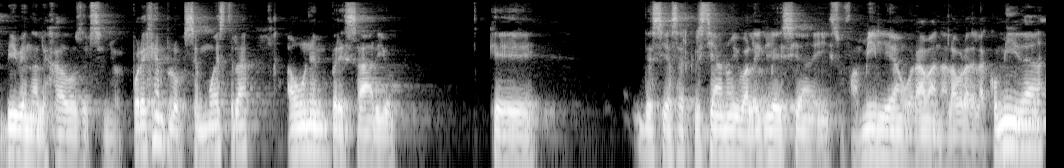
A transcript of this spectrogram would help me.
viven alejados del Señor. Por ejemplo, se muestra a un empresario que decía ser cristiano, iba a la iglesia y su familia oraban a la hora de la comida.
